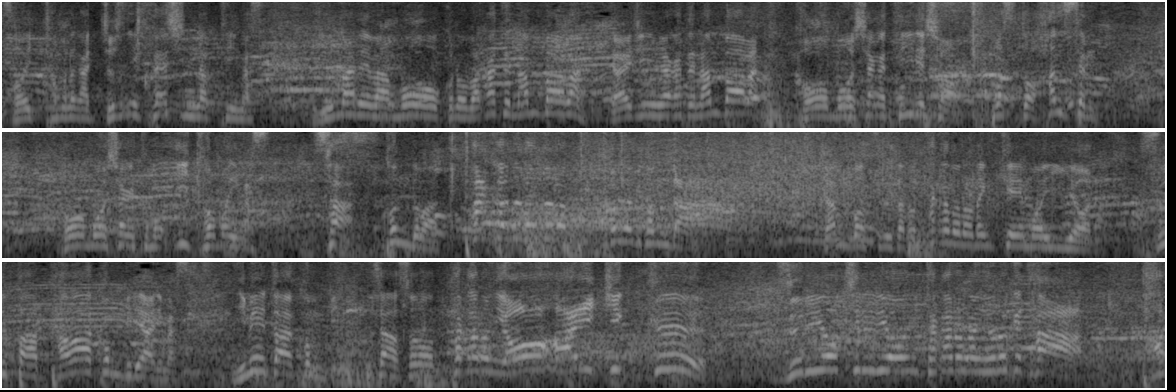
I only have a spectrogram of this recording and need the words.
そういったものが徐々に肥やしになっています。今ではもうこの若手ナンバーワン外人若手ナンバーワンこう申し上げていいでしょう。ポストハンセン。こう申し上げてもいいと思います。さあ今度は高野のドロップキックを呼び込んだ。ジャンボ鶴田の高野の連携もいいようだ。スーパーパワーコンビであります。2m コンビ。さあその高野におーハイキック。ずり落ちるように高野がよろけた。高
